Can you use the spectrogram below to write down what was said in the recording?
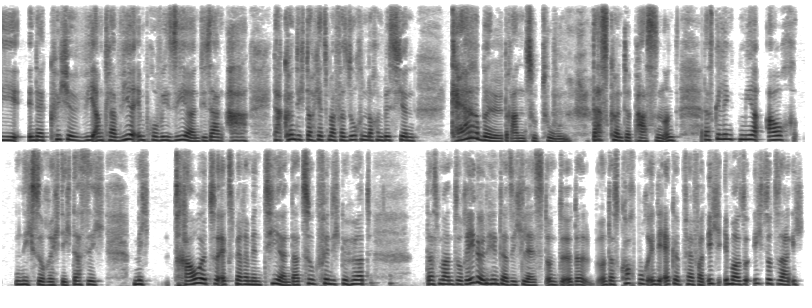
die in der Küche wie am Klavier improvisieren, die sagen, ah, da könnte ich doch jetzt mal versuchen, noch ein bisschen Kerbel dran zu tun. Das könnte passen. Und das gelingt mir auch nicht so richtig, dass ich mich traue zu experimentieren. Dazu, finde ich, gehört, dass man so Regeln hinter sich lässt und äh, und das Kochbuch in die Ecke pfeffert. Ich immer so, ich sozusagen, ich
